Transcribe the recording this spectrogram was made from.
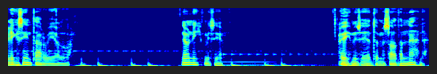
Eikä siinä tarvi olla. Ne on ihmisiä. Ihmisiä, joita mä saatan nähdä.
